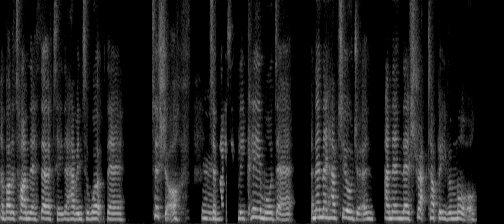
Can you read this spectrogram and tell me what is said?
and by the time they're 30 they're having to work their tush off mm. to basically clear more debt and then they have children and then they're strapped up even more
